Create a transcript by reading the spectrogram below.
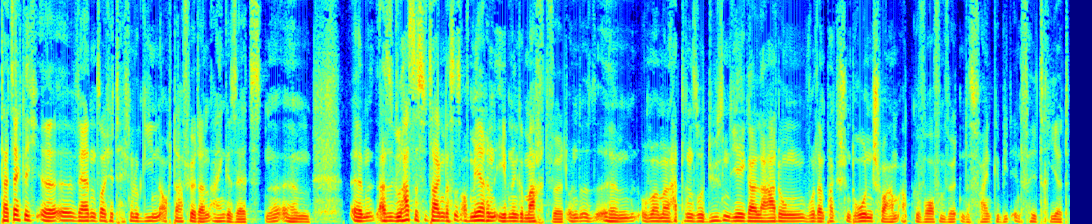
tatsächlich äh, werden solche Technologien auch dafür dann eingesetzt. Ne? Ähm, ähm, also du hast es sozusagen, dass es auf mehreren Ebenen gemacht wird und, ähm, und man hat dann so Düsenjägerladungen, wo dann praktisch ein Drohnenschwarm abgeworfen wird und das Feindgebiet infiltriert.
